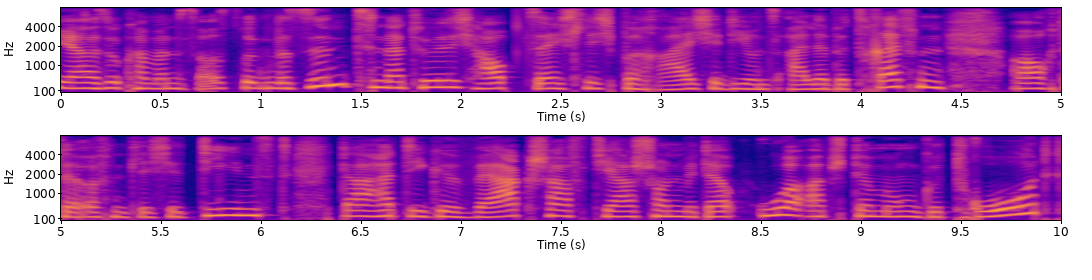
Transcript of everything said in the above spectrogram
Ja, so kann man es ausdrücken. Das sind natürlich hauptsächlich Bereiche, die uns alle betreffen, auch der öffentliche Dienst. Da hat die Gewerkschaft ja schon mit der Urabstimmung gedroht.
